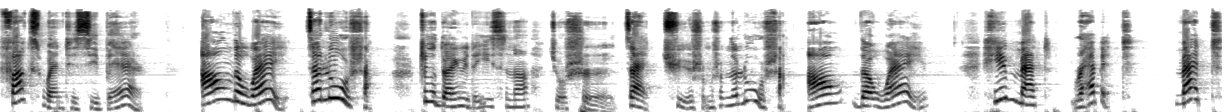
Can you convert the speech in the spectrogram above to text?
？Fox went to see bear. On the way 在路上。这个短语的意思呢，就是在去什么什么的路上。On the way, he met rabbit. Met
